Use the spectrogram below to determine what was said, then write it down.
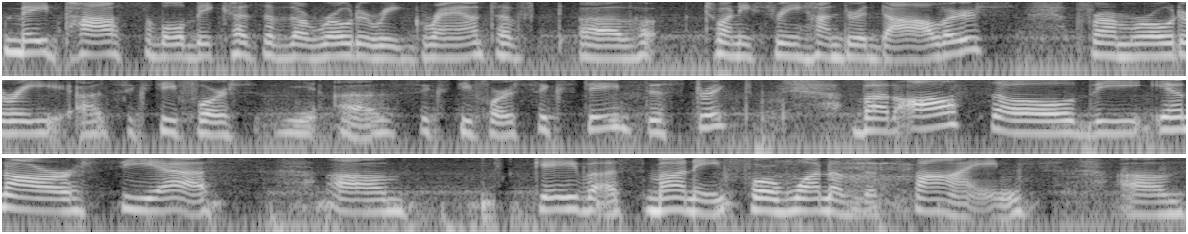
made possible because of the Rotary grant of, of $2,300 from Rotary uh, 64, uh, 6460 district, but also the NRCS um, gave us money for one of the signs. Um,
